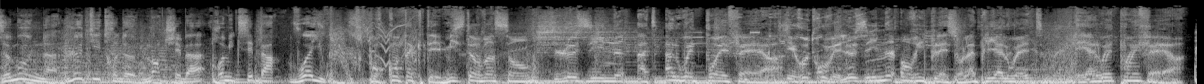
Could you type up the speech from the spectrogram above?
The Moon, le titre de Morcheba, remixé par Voyou. Pour contacter Mister Vincent, lezine at alouette.fr et retrouver le Zine en replay sur l'appli Alouette et alouette.fr.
